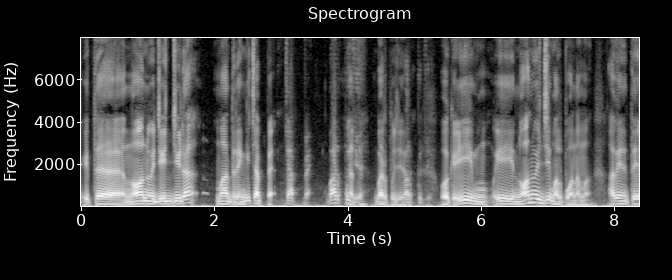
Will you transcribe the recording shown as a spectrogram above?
ಇತ್ತೆ ನಾನ್ ವೆಜ್ ಇಜ್ಜಿಡ ಮಾದ್ರೆಂಗಿ ಚಪ್ಪೆ. ಚಪ್ಪೆ. ಬರ್ಪುಜೆ. ಬರ್ಪುಜೆ. ಬರ್ಪುಜೆ. ಓಕೆ ಈ ಈ ನಾನ್ ವೆಜ್ ಮಲ್ಪೋನಮ್ಮ ಅವೇನಿತ್ತೆ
